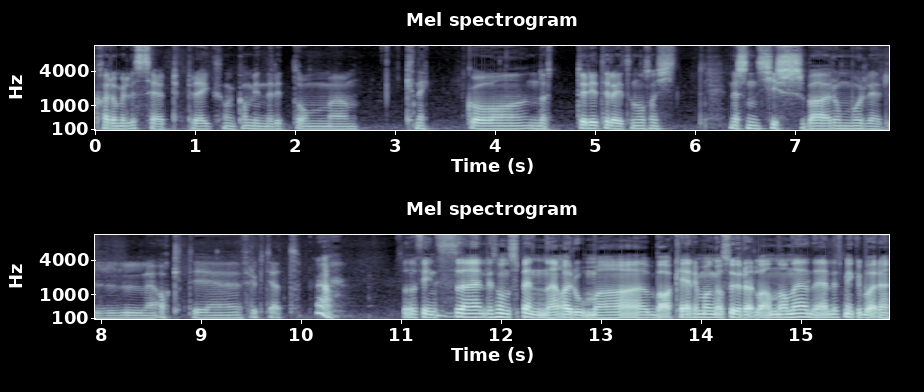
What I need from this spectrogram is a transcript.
karamellisert preg, som kan minne litt om eh, knekk og nøtter, i tillegg til noe sånn nesten kirsebær- og morellaktig fruktighet. Ja. Så det fins litt sånn spennende aroma bak her i mange av surølene. Anne. Det er liksom ikke bare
